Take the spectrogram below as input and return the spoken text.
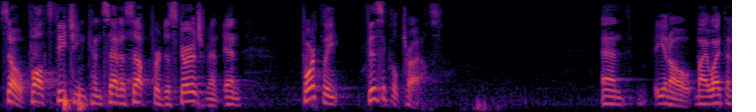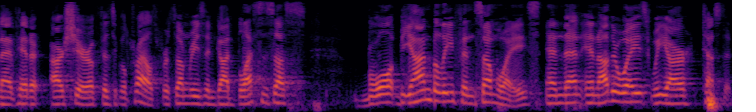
So, false teaching can set us up for discouragement. And fourthly, physical trials. And, you know, my wife and I have had our share of physical trials. For some reason, God blesses us beyond belief in some ways, and then in other ways, we are tested.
